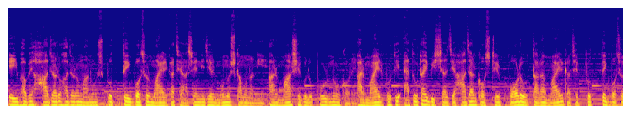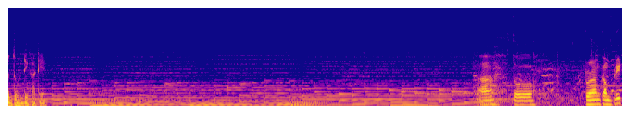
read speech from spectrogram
এইভাবে হাজারো হাজারো মানুষ প্রত্যেক বছর মায়ের কাছে আসে নিজের মনস্কামনা নিয়ে। আর মা সেগুলো পূর্ণও করে। আর মায়ের প্রতি এতটাই বিশ্বাস যে হাজার কষ্টের পরও তারা মায়ের কাছে প্রত্যেক বছর দণ্ডি কাটে। তো প্রোগ্রাম কমপ্লিট।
